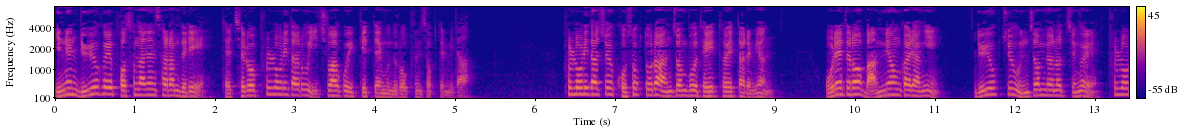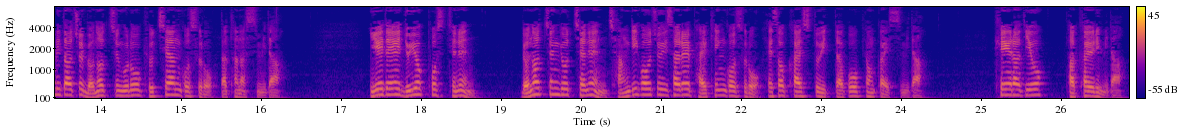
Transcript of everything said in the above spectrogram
이는 뉴욕을 벗어나는 사람들이 대체로 플로리다로 이주하고 있기 때문으로 분석됩니다. 플로리다주 고속도로 안전부 데이터에 따르면 올해 들어 만 명가량이 뉴욕주 운전면허증을 플로리다주 면허증으로 교체한 것으로 나타났습니다. 이에 대해 뉴욕포스트는 면허증 교체는 장기 거주 의사를 밝힌 것으로 해석할 수도 있다고 평가했습니다. K라디오 박하율입니다.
